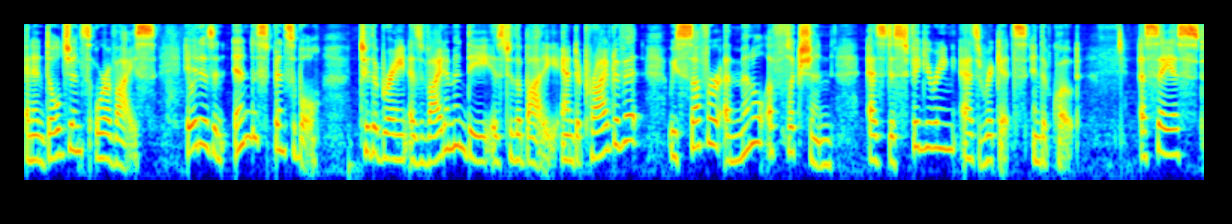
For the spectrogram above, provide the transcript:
an indulgence, or a vice. It is an indispensable to the brain as vitamin D is to the body, and deprived of it, we suffer a mental affliction as disfiguring as rickets. End of quote. Essayist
